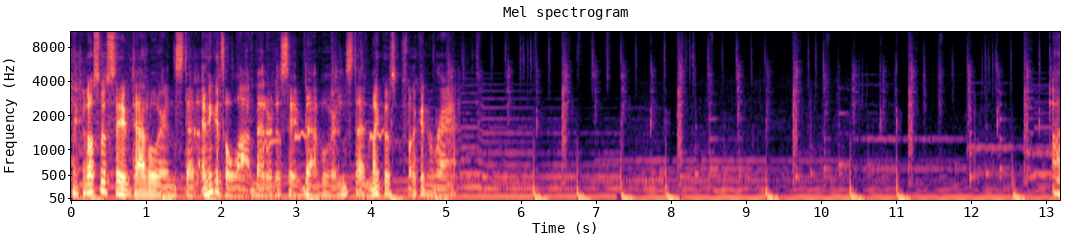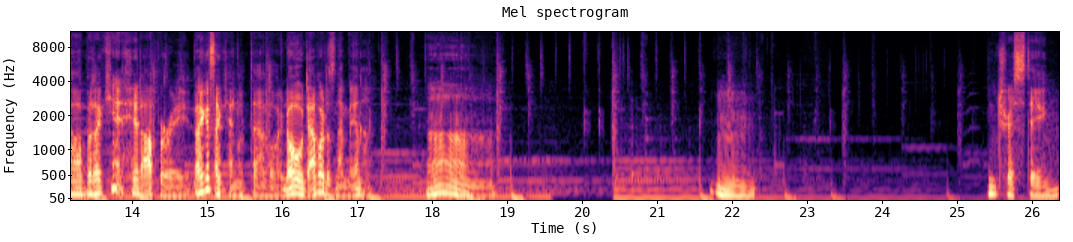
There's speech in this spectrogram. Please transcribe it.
I could also save Dabbler instead. I think it's a lot better to save Dabbler instead. Maiko's a fucking rat. Uh, but I can't hit operate. I guess I can with Dabbler. No, Dabbler doesn't have mana. Ah. Hmm. Interesting.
